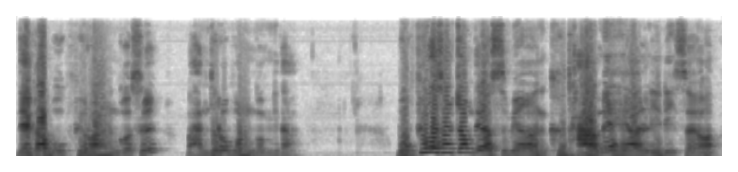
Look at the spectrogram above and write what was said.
내가 목표로 하는 것을 만들어 보는 겁니다. 목표가 설정되었으면 그 다음에 해야 할 일이 있어요.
